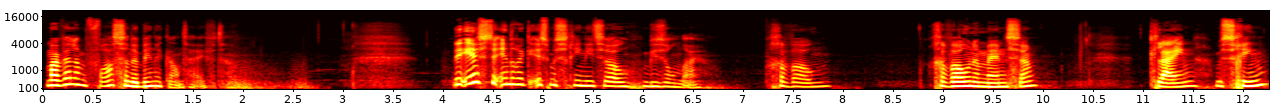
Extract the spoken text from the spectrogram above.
Maar wel een verrassende binnenkant heeft. De eerste indruk is misschien niet zo bijzonder. Gewoon. Gewone mensen. Klein misschien.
